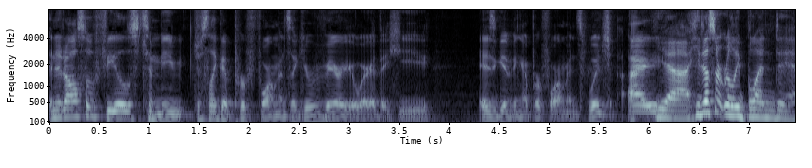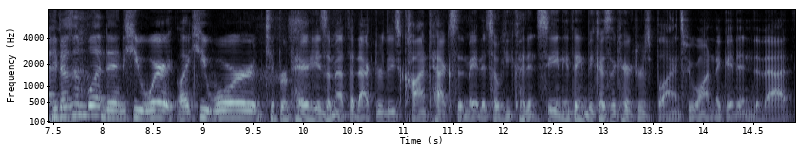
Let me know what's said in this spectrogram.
And it also feels to me just like a performance, like you're very aware that he is giving a performance, which I Yeah, he doesn't really blend in. he doesn't blend in. He wear like he wore to prepare. He's a method actor. These contacts that made it so he couldn't see anything because the character is blind. So we wanted to get into that.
